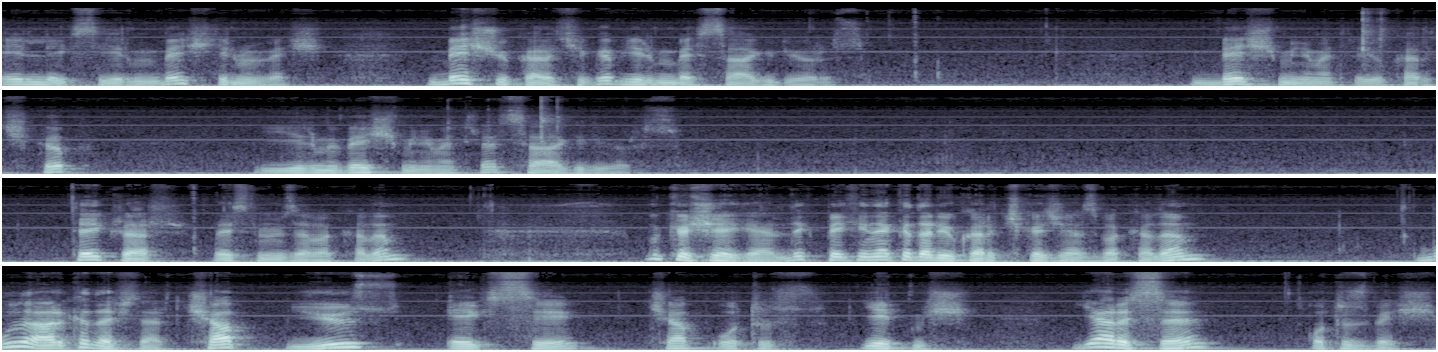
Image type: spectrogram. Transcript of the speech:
50 eksi 25, 25. 5 yukarı çıkıp 25 sağa gidiyoruz. 5 mm yukarı çıkıp 25 mm sağa gidiyoruz. Tekrar resmimize bakalım. Bu köşeye geldik. Peki ne kadar yukarı çıkacağız bakalım. Bu da arkadaşlar çap 100 eksi çap 30 70. Yarısı 35.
